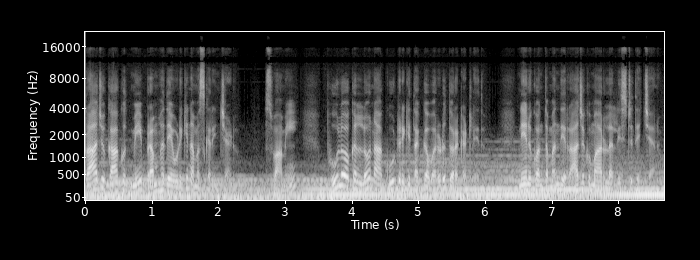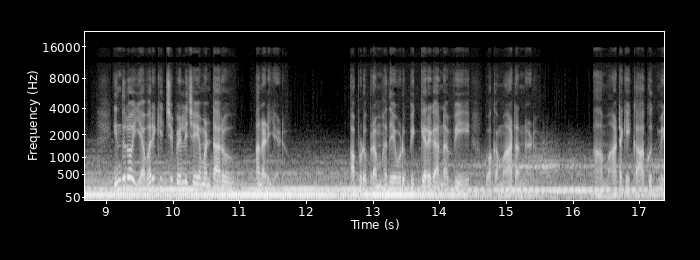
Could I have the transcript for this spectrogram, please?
రాజు కాకుద్మి బ్రహ్మదేవుడికి నమస్కరించాడు. స్వామి భూలోకంలో నా కూతురికి తగ్గ వరుడు దొరకట్లేదు. నేను కొంతమంది రాజకుమారుల లిస్టు తెచ్చాను. ఇందులో ఎవరికిచ్చి పెళ్ళి చేయమంటారు? అని అడిగాడు. అప్పుడు బ్రహ్మదేవుడు బిగ్గరగా నవ్వి ఒక మాట అన్నాడు. ఆ మాటకి కాకుద్మి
